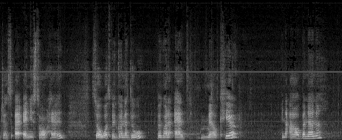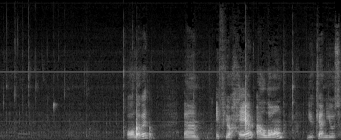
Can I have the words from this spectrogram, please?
just any store had it. So what we're gonna do we're gonna add milk here in our banana. All of it. Um, if your hair are long you can use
